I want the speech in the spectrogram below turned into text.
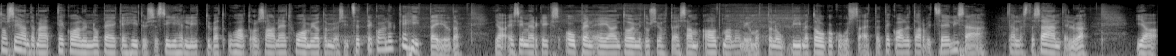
tosiaan tämä tekoälyn nopea kehitys ja siihen liittyvät uhat on saaneet huomiota myös itse tekoälyn kehittäjiltä. Ja esimerkiksi OpenAIn toimitusjohtaja Sam Altman on ilmoittanut viime toukokuussa, että tekoäly tarvitsee lisää tällaista sääntelyä. Ja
